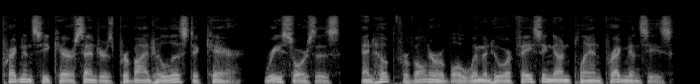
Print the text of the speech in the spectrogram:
Pregnancy care centers provide holistic care, resources, and hope for vulnerable women who are facing unplanned pregnancies,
